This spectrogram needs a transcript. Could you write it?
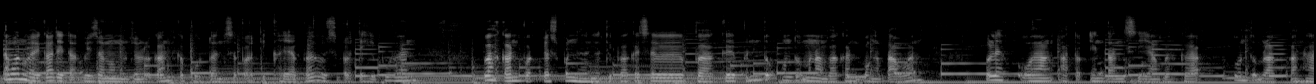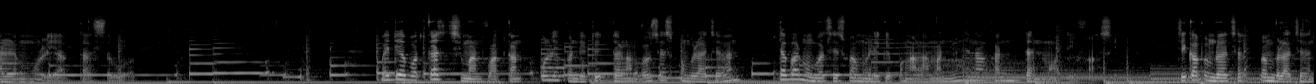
Namun mereka tidak bisa memunculkan kebutuhan seperti gaya baru seperti hiburan. Bahkan podcast pun hanya dipakai sebagai bentuk untuk menambahkan pengetahuan oleh orang atau instansi yang bergerak untuk melakukan hal yang mulia tersebut. Media podcast dimanfaatkan oleh pendidik dalam proses pembelajaran dapat membuat siswa memiliki pengalaman menyenangkan dan motivasi. Jika pembelajar, pembelajaran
